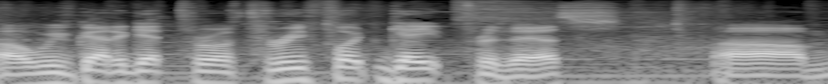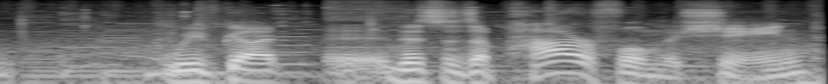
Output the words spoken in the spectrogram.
um, we've got to get through a three foot gate for this. Um, We've got, uh, this is a powerful machine.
